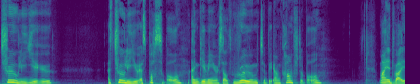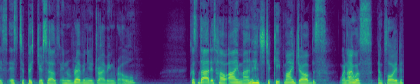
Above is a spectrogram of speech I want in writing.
truly you, as truly you as possible, and giving yourself room to be uncomfortable, my advice is to put yourself in a revenue driving role because that is how I managed to keep my jobs when I was employed,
